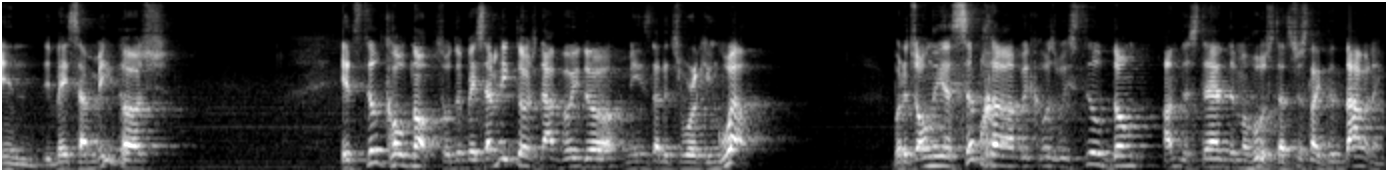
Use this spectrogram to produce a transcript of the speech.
in the Beis Hamikdash, it's still called no. So the Beis Hamikdash, that voido means that it's working well. But it's only a simcha because we still don't understand the mahus. That's just like the davening.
